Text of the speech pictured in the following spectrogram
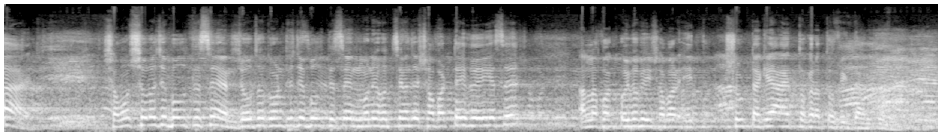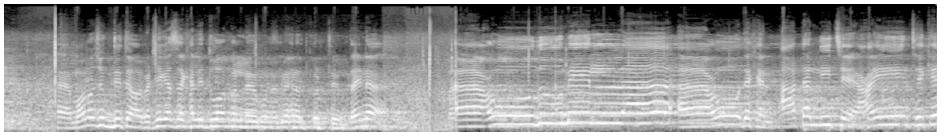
যায় সমস্যা হলো যে বলতেছেন যৌথ কণ্ঠে যে বলতেছেন মনে হচ্ছে না যে সবারটাই হয়ে গেছে আল্লাহ পাক ওইভাবেই সবার এই সুরটাকে আয়ত্ত করার তৌফিক দান করুন হ্যাঁ মনোযোগ দিতে হবে, ঠিক আছে? খালি দোয়া করলে হবে না, মেহনত করতে হবে তাই না? দেখেন, আটা নিচে, আইন থেকে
